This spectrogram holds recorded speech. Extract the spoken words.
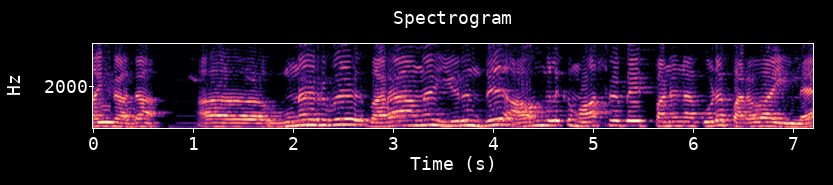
ஆயிராதா? உணர்வு வராம இருந்து அவங்களுக்கு மாஸ்டர்பேட் பண்ணினா கூட பரவாயில்லை.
